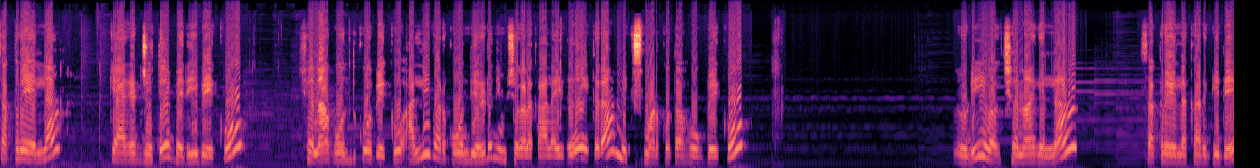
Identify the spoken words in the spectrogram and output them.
ಸಕ್ಕರೆ ಎಲ್ಲ ಕ್ಯಾರೆಟ್ ಜೊತೆ ಬೆರಿಬೇಕು. ಚೆನ್ನಾಗಿ ಹೊಂದ್ಕೋಬೇಕು. ಅಲ್ಲಿವರೆಗೂ ಎರಡು ನಿಮಿಷಗಳ ಕಾಲ ಇದನ್ನ ಈ ತರ ಮಿಕ್ಸ್ ಮಾಡ್ಕೋತಾ ಹೋಗ್ಬೇಕು. ನೋಡಿ, ಇವಾಗ ಚೆನ್ನಾಗೆಲ್ಲ ಸಕ್ಕರೆ ಎಲ್ಲ ಕರಗಿದೆ,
